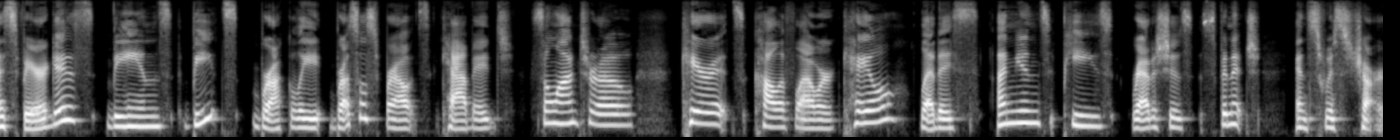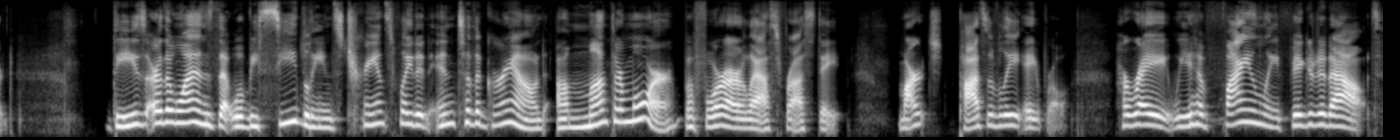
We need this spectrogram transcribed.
asparagus, beans, beets, broccoli, Brussels sprouts, cabbage, cilantro, carrots, cauliflower, kale, lettuce, onions, peas, radishes, spinach, and Swiss chard. These are the ones that will be seedlings transplanted into the ground a month or more before our last frost date, March, possibly April. Hooray, we have finally figured it out.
